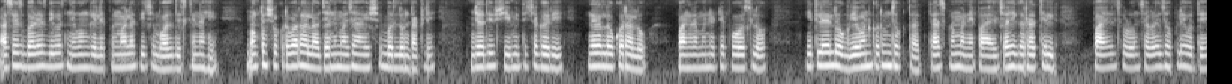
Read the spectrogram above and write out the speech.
असेच बरेच दिवस निघून गेले पण मला तिचे बॉल दिसले नाही. मग तो शुक्रवार आला ज्याने माझे आयुष्य बदलून टाकले. ज्या दिवशी मी तिच्या घरी जरा लवकर आलो पंधरा मिनिटे पोहोचलो इथले लोक जेवण करून झोपतात. त्याचप्रमाणे पायलच्याही घरातील पायल सोडून सगळे झोपले होते.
